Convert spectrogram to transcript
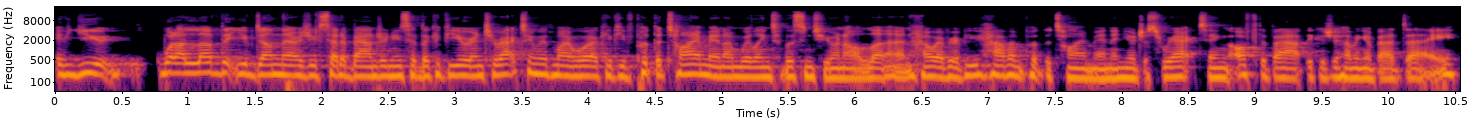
if you what i love that you've done there is you've set a boundary and you said look if you're interacting with my work if you've put the time in i'm willing to listen to you and i'll learn. However if you haven't put the time in and you're just reacting off the bat because you're having a bad day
